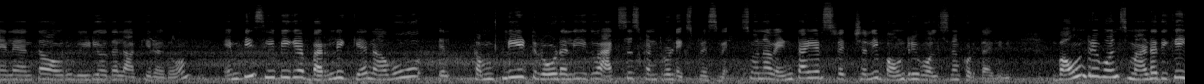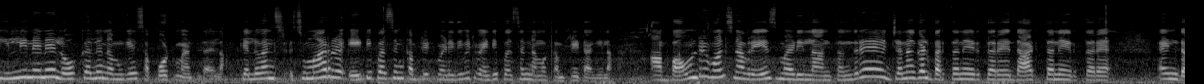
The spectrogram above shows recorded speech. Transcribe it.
ಮೇಲೆ ಅಂತ ಅವರು ವಿಡಿಯೋದಲ್ಲಿ ಹಾಕಿರೋದು. ಎಂ ಬಿ ಸಿ ಬಿಗೆ ಬರಲಿಕ್ಕೆ ನಾವು ಕಂಪ್ಲೀಟ್ ರೋಡಲ್ಲಿ ಇದು ಆಕ್ಸಸ್ ಕಂಟ್ರೋಲ್ಡ್ ಎಕ್ಸ್ಪ್ರೆಸ್ ವೇ ಸೊ ನಾವು ಎಂಟೈರ್ ಸ್ಟ್ರೆಚ್ಚಲ್ಲಿ ಬೌಂಡ್ರಿ ವಾಲ್ಸ್ನ ಕೊಡ್ತಾ ಇದ್ದೀವಿ. ಬೌಂಡ್ರಿ ವಾಲ್ಸ್ ಮಾಡೋದಕ್ಕೆ ಇಲ್ಲಿನೇ ಲೋಕಲ್ ನಮಗೆ ಸಪೋರ್ಟ್ ಮಾಡ್ತಾ ಇಲ್ಲ. ಕೆಲವೊಂದು ಸುಮಾರು ಏಯ್ಟಿ ಪರ್ಸೆಂಟ್ ಕಂಪ್ಲೀಟ್ ಮಾಡಿದ್ದೀವಿ ಟ್ವೆಂಟಿ ಪರ್ಸೆಂಟ್ ನಮಗೆ ಕಂಪ್ಲೀಟ್ ಆಗಿಲ್ಲ. ಆ ಬೌಂಡ್ರಿ ವಾಲ್ಸ್ ನಾವು ರೇಸ್ ಮಾಡಿಲ್ಲ ಅಂತಂದರೆ ಜನಗಳು ಬರ್ತಾನೆ ಇರ್ತಾರೆ, ದಾಟ್ತಾನೆ ಇರ್ತಾರೆ. ಆ್ಯಂಡ್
